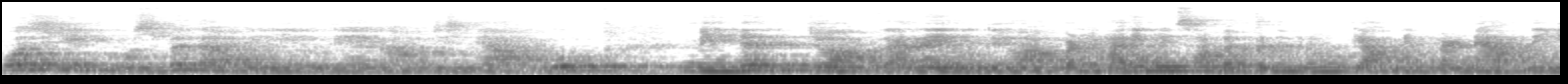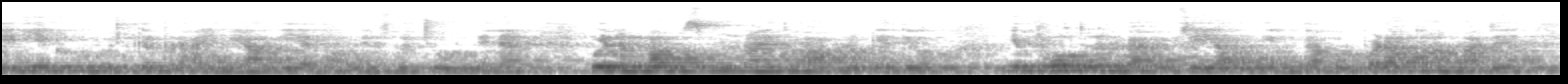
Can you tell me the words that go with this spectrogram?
पॉजिटिव मुस्बत आपके लिए होते हैं, काम जिसमें आपको मेहनत जो आप कर रहे होते हो, आप पढ़ाई में साबित कदम रहो कि आपने पढ़ना है, आपने ये नहीं है कि कोई मुश्किल पढ़ाई में आ गया तो हमने उसको छोड़ देना है। कोई लंबा मजमून आए तो आप लोग कहते हो, ये बहुत लंबा है, मुझे याद नहीं होता, कोई बड़ा काम आ जाए।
